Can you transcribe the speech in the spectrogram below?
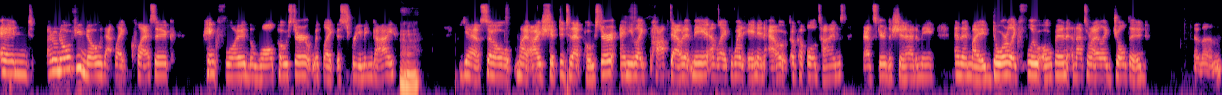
And I don't know if you know that like classic Pink Floyd, the wall poster with like the screaming guy. Mm-hmm. Yeah, so my eyes shifted to that poster and he like popped out at me and like went in and out a couple of times. That scared the shit out of me. And then my door like flew open and that's when I like jolted. And then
